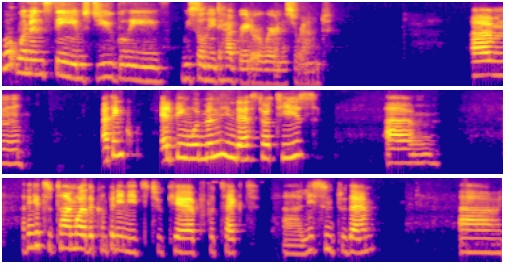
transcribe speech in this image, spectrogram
what women's themes do you believe we still need to have greater awareness around? Um, I think helping women in their 30s. Um, I think it's a time where the company needs to care, protect, uh, listen to them. Uh,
